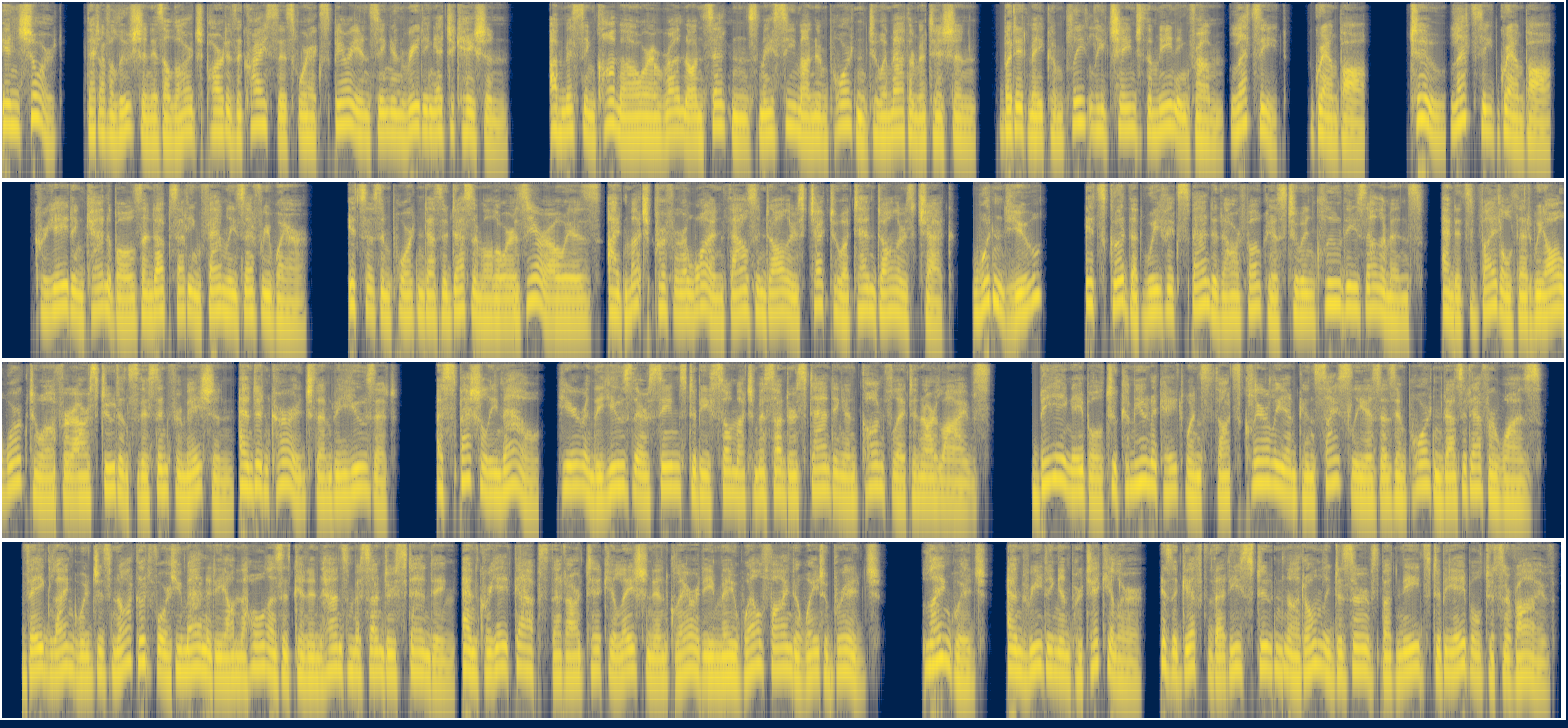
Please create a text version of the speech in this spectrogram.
In short, that evolution is a large part of the crisis we're experiencing in reading education. A missing comma or a run-on sentence may seem unimportant to a mathematician, but it may completely change the meaning from, let's eat, grandpa, 2. Let's eat grandpa. Creating cannibals and upsetting families everywhere. It's as important as a decimal or a zero is. I'd much prefer a $1,000 check to a $10 check, wouldn't you? It's good that we've expanded our focus to include these elements, and it's vital that we all work to offer our students this information and encourage them to US it. Especially now, here in the use there seems to be so much misunderstanding and conflict in our lives. Being able to communicate one's thoughts clearly and concisely is as important as it ever was. Vague language is not good for humanity on the whole as it can enhance misunderstanding and create gaps that articulation and clarity may well find a way to bridge. Language, and reading in particular, is a gift that each student not only deserves but needs to be able to survive.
